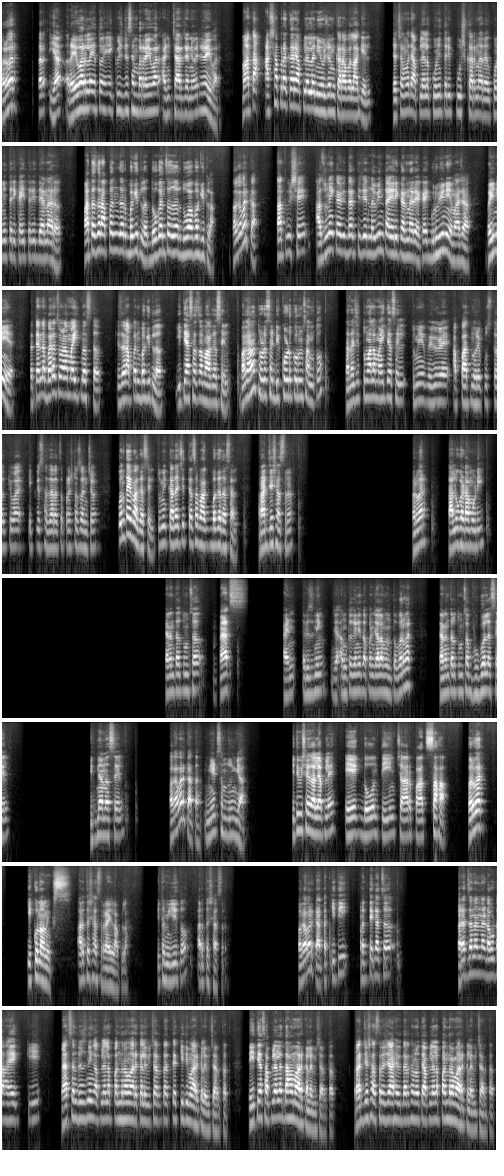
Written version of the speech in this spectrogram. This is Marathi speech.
बरोबर? तर या रविवारला येतोय एकवीस डिसेंबर रविवार आणि चार जानेवारी रविवार. मग आता अशा प्रकारे आपल्याला नियोजन करावं लागेल ज्याच्यामध्ये आपल्याला कोणीतरी पुश करणारं कोणीतरी काहीतरी देणारं. आता जर आपण जर बघितलं दोघांचा जर दुवा बघितला बघा बरं का. सात विषय अजूनही काही विद्यार्थी जे नवीन तयारी करणारे आहे काही गृहिणी आहे माझ्या बहिणी आहे तर त्यांना बऱ्याच वेळा माहीत नसतं की जर आपण बघितलं इतिहासाचा भाग असेल. बघा हा थोडंसं डिकोड करून सांगतो. कदाचित तुम्हाला माहिती असेल तुम्ही वेगवेगळे अप्पात नोरे पुस्तक किंवा एकवीस हजाराचा प्रश्नसंच कोणताही भाग असेल तुम्ही कदाचित त्याचा भाग बघत असाल. राज्यशास्त्र. बरोबर? चालू घडामोडी. त्यानंतर तुमचं मॅथ्स अँड रिझनिंग जे अंकगणित आपण ज्याला म्हणतो बरोबर? त्यानंतर तुमचा भूगोल असेल विज्ञान असेल बघा बरं का आता नीट समजून घ्या. किती विषय झाले आपले? एक दोन तीन चार पाच सहा. बरोबर? इकॉनॉमिक्स अर्थशास्त्र राहील आपला. इथं मी लिहितो अर्थशास्त्र. बघा बरं का आता किती प्रत्येकाचं बऱ्याच जणांना डाऊट आहे की मॅथ्स अँड रिझनिंग आपल्याला पंधरा मार्काला विचारतात का किती मार्काला विचारतात? तर इतिहास आपल्याला दहा मार्काला विचारतात. राज्यशास्त्र जे आहे विद्यार्थ्यांनो ते आपल्याला पंधरा मार्काला विचारतात.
